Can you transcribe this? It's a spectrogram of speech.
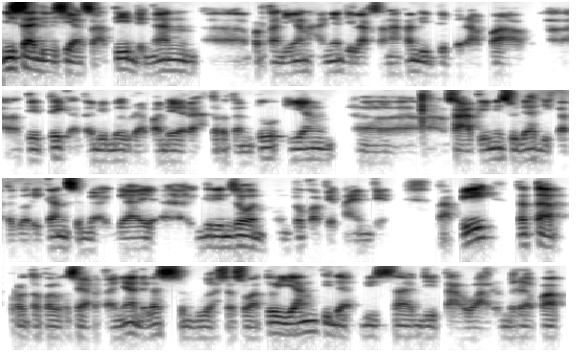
bisa disiasati dengan uh, pertandingan hanya dilaksanakan di beberapa uh, titik atau di beberapa daerah tertentu yang saat ini sudah dikategorikan sebagai green zone untuk COVID-19. Tapi tetap protokol kesehatannya adalah sebuah sesuatu yang tidak bisa ditawar. Berapa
